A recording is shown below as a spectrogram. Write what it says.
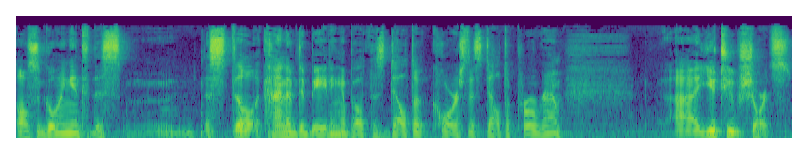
also going into this, still kind of debating about this Delta course, this Delta program. Uh, YouTube Shorts,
